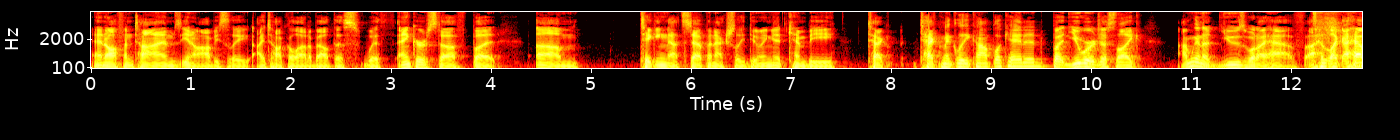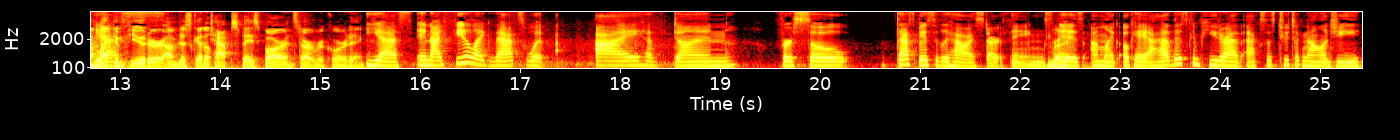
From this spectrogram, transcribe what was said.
And oftentimes, you know, obviously, I talk a lot about this with anchor stuff, but um, taking that step and actually doing it can be tech technically complicated. But you were just like, I'm gonna use what I have. I, like I have my computer. I'm just gonna tap spacebar and start recording. Yes, and I feel like that's what I have done for so that's basically how I start things Right. is I'm like, okay, I have this computer, I have access to technology.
